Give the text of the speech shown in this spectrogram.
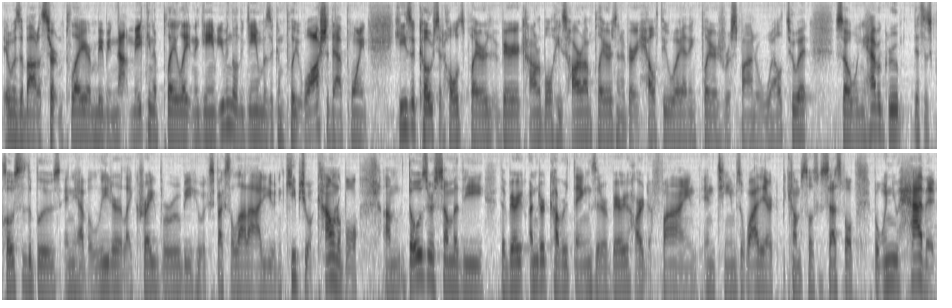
it was about a certain player, maybe not making a play late in the game, even though the game was a complete wash at that point. He's a coach that holds players very accountable. He's hard on players in a very healthy way. I think players respond well to it. So when you have a group group that's as close as the Blues, and you have a leader like Craig Berube who expects a lot out of you and keeps you accountable. Um, those are some of the the very undercover things that are very hard to find in teams. Why they are become so successful. But when you have it,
